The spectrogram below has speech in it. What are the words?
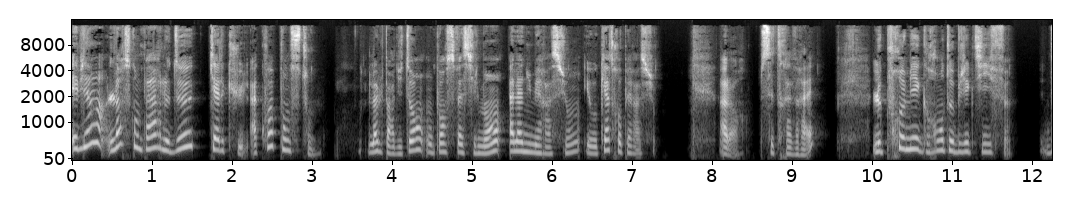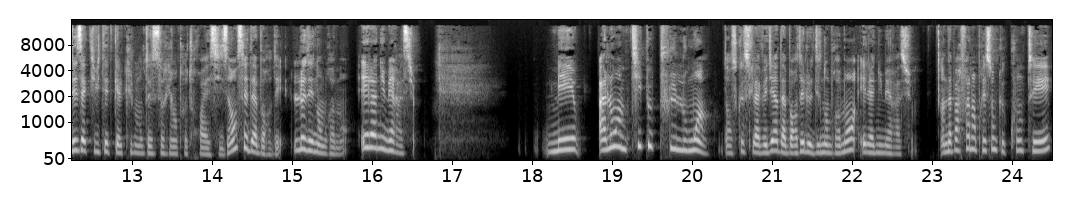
Eh bien, lorsqu'on parle de calcul, à quoi pense-t-on? La plupart du temps, on pense facilement à la numération et aux quatre opérations. Alors, c'est très vrai. Le premier grand objectif des activités de calcul Montessori entre 3 et 6 ans, c'est d'aborder le dénombrement et la numération. Mais allons un petit peu plus loin dans ce que cela veut dire d'aborder le dénombrement et la numération. On a parfois l'impression que compter,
